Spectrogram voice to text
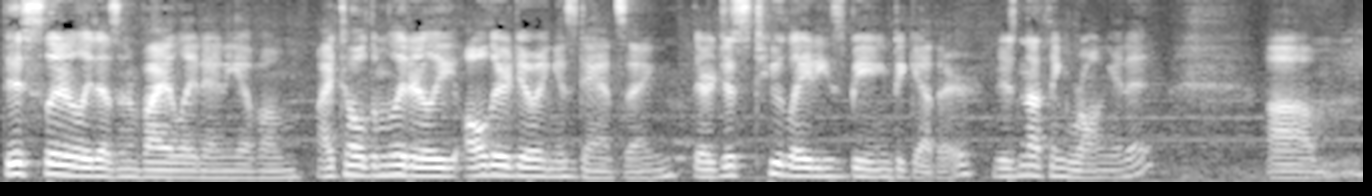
This literally doesn't violate any of them. I told them literally all they're doing is dancing. They're just two ladies being together. There's nothing wrong in it. Um,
